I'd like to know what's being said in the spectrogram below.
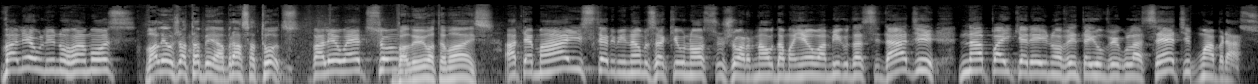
Valeu, Lino Ramos. Valeu, JB. Abraço a todos. Valeu, Edson. Valeu, até mais. Até mais. Terminamos aqui o nosso Jornal da Manhã, o Amigo da Cidade, na Pai Querer 91,7. Um abraço.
